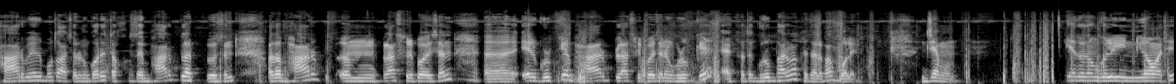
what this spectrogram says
ভার্বের মতো আচরণ করে, তখন সে ভার্ব প্লাস প্রিপারেশন অর্থাৎ ভার্ব প্লাস প্রিপোজিশন এর গ্রুপকে ভার্ব প্লাস প্রিপোজিশনের গ্রুপকে একসাথে গ্রুপ ভার্ব বা ফেতাল ভাব বলে। যেমন এর উদাহরণগুলি নিয়ম আছে।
